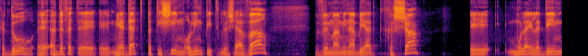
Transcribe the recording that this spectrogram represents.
כדור, אה, הודפת אה, אה, מיידת פטישים אולימפית לשעבר, ומאמינה ביד קשה אה, מול הילדים,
